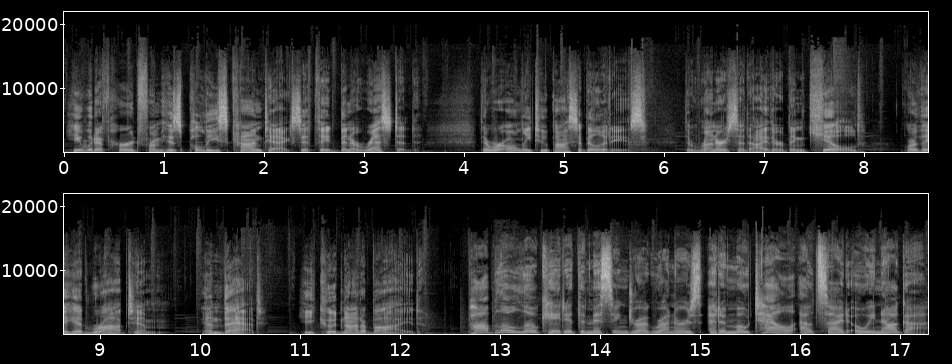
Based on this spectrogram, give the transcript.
He would have heard from his police contacts if they'd been arrested. There were only two possibilities the runners had either been killed or they had robbed him, and that he could not abide. Pablo located the missing drug runners at a motel outside Ojinaga,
